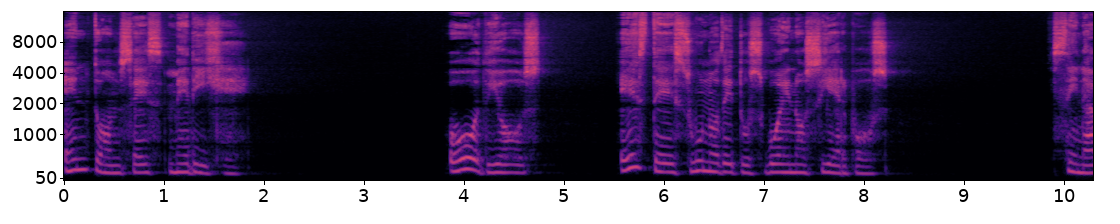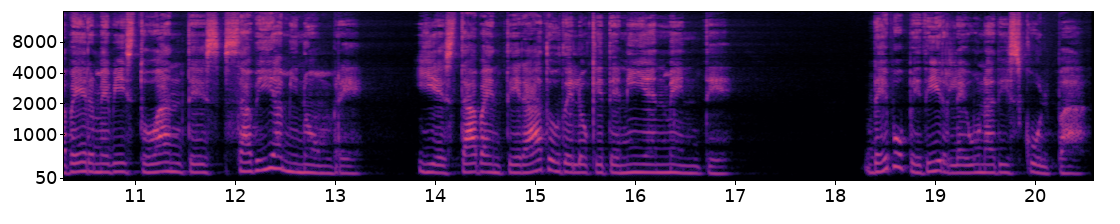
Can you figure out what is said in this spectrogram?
Entonces me dije, Oh Dios, este es uno de tus buenos siervos. Sin haberme visto antes, sabía mi nombre y estaba enterado de lo que tenía en mente. Debo pedirle una disculpa.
